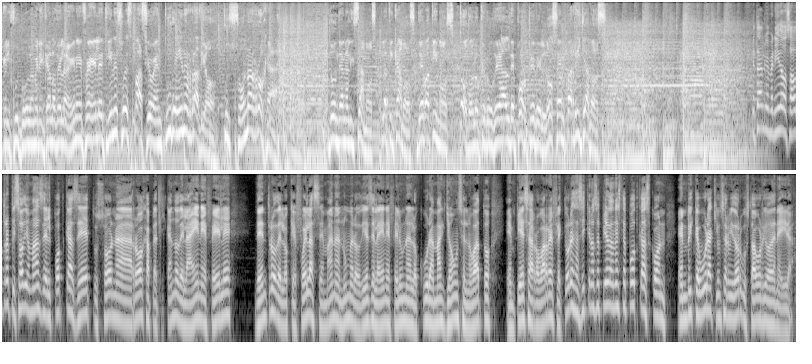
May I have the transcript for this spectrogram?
El fútbol americano de la NFL tiene su espacio en Tu DN Radio, Tu Zona Roja, donde analizamos, platicamos, debatimos todo lo que rodea al deporte de los emparrillados. ¿Qué tal? Bienvenidos a otro episodio más del podcast de Tu Zona Roja, platicando de la NFL. Dentro de lo que fue la semana número 10 de la NFL, una locura. Mac Jones, el novato, empieza a robar reflectores, así que no se pierdan este podcast con Enrique Burak y un servidor, Gustavo Rivadeneira.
